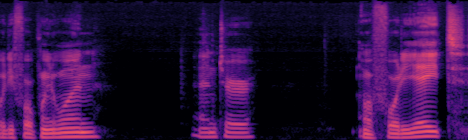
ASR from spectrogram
44.1, enter, or 48.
